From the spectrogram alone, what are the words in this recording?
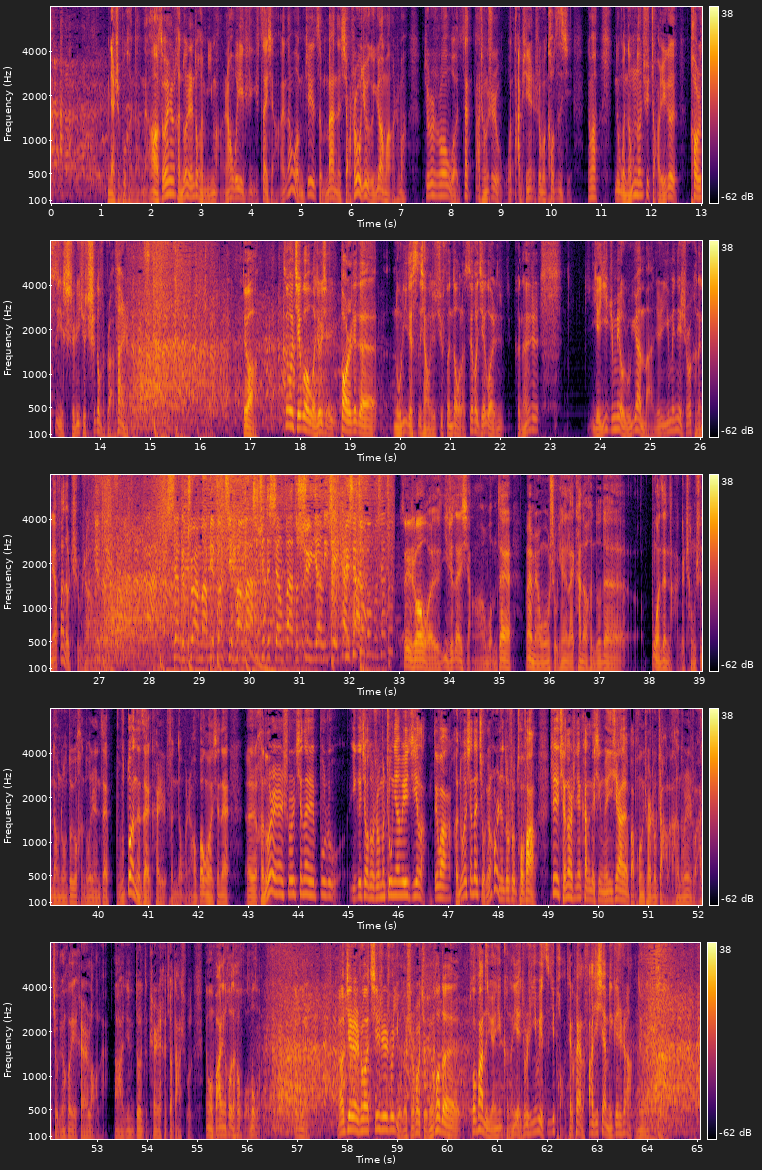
那是不可能的啊！所以说很多人都很迷茫。然后我也是在想，哎，那我们这怎么办呢？小时候我就有个愿望，是吧？就是说我在大城市我打拼，是吧？靠自己，那么那我能不能去找一个靠着自己实力去吃个软饭什么的，对吧？最后结果我就是抱着这个努力的思想，我就去奋斗了。最后结果可能是也一直没有如愿吧，就是因为那时候可能连饭都吃不上。所以说，我一直在想啊，我们在外面，我们首先来看到很多的，不管在哪个城市当中，都有很多人在不断的在开始奋斗。然后，包括现在，呃，很多人说现在步入一个叫做什么中年危机了，对吧？很多现在九零后人都说脱发了。这前段时间看那个新闻，一下把朋友圈都炸了。很多人说啊，九零后也开始老了啊，都开始还叫大叔了。那我八零后的还活不活？对不对？然后接着说，其实说有的时候九零后的脱发的原因，可能也就是因为自己跑太快了，发际线没跟上，对吧？对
